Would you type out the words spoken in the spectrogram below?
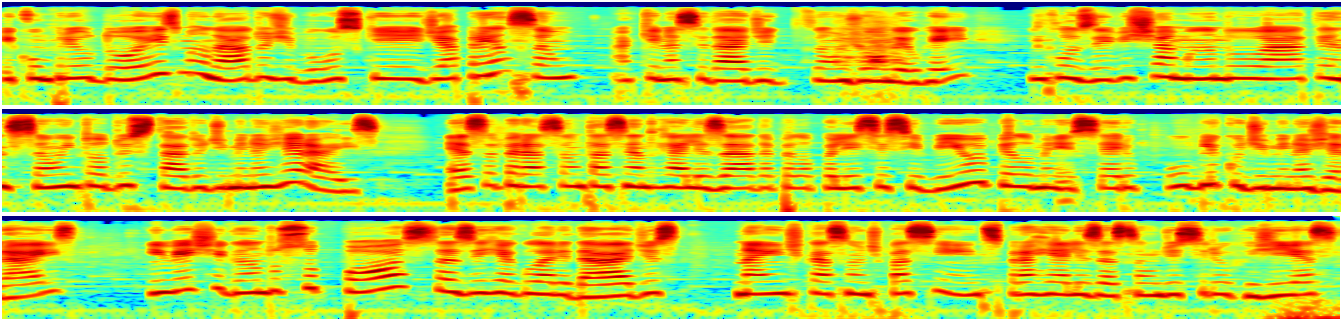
e cumpriu dois mandados de busca e de apreensão aqui na cidade de São João del Rei inclusive chamando a atenção em todo o estado de Minas Gerais. Essa operação está sendo realizada pela Polícia Civil e pelo Ministério Público de Minas Gerais, investigando supostas irregularidades na indicação de pacientes para a realização de cirurgias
